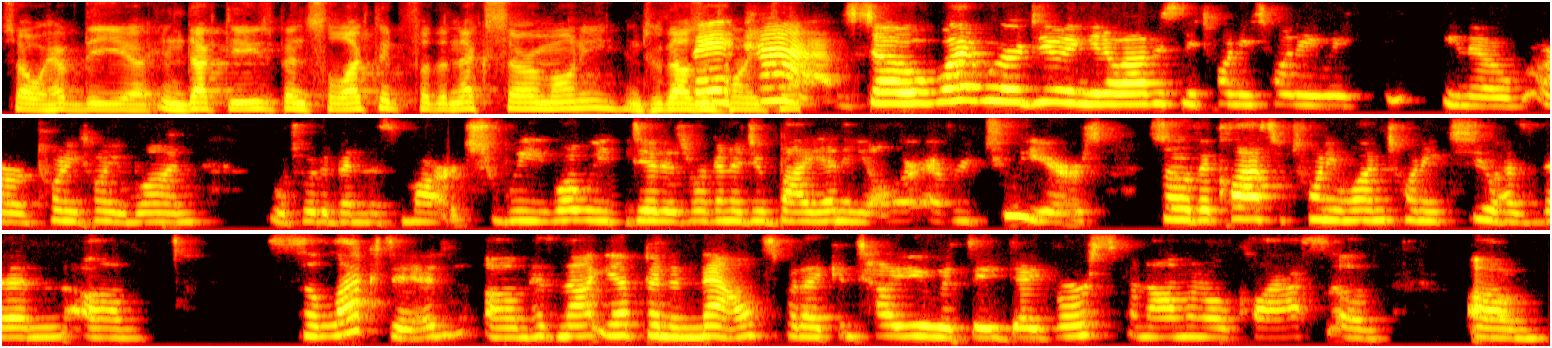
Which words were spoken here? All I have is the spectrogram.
so have the uh, inductees been selected for the next ceremony in 2022? They have. So what we're doing, you know, obviously 2020, we, you know, or 2021, which would have been this March. We what we did is we're going to do biennial or every two years. So the class of 21, 22 has been um, selected um, has not yet been announced, but I can tell you it's a diverse, phenomenal class of, um,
